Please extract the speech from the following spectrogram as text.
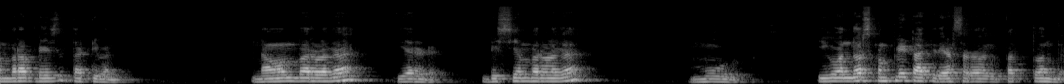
number of days thirty one November ಒಳಗೆ ಎರಡು. ಡಿಸೆಂಬರ್ ಒಳಗೆ ಮೂರು. ಈಗ ಒಂದು ವರ್ಷ ಕಂಪ್ಲೀಟ್ ಆಗ್ತಿದೆ, ಎರಡು ಸಾವಿರದ ಇಪ್ಪತ್ತೊಂದು.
